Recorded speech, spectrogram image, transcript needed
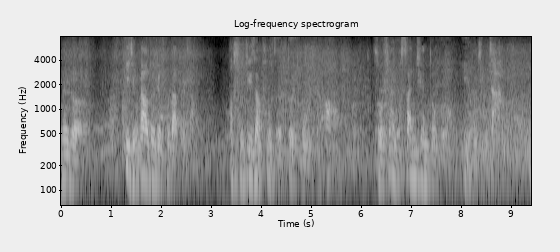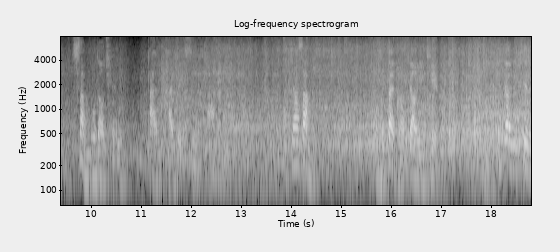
那个。义警大队的副大队长，他实际上负责队伍的啊，手下有三千多个义勇警察，散布到全大台北市啊，加上我是代表教育界的，教育界的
